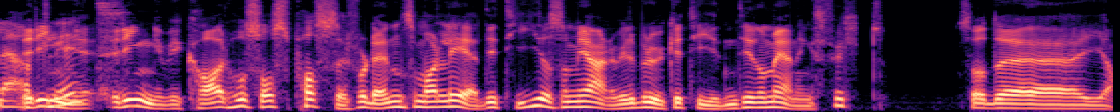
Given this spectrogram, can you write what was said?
lært Ringe, litt. ringevikar hos oss passer for den som har ledig tid, og som gjerne vil bruke tiden til noe meningsfylt. Så det ja.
